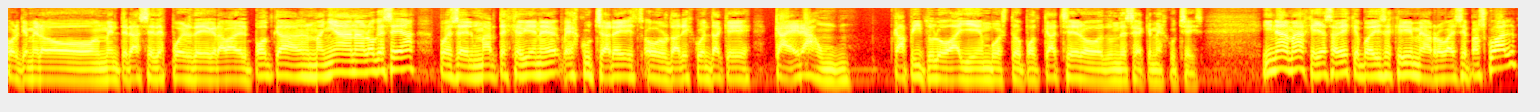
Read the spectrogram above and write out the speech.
porque me lo me enterase después de grabar el podcast mañana lo que sea, pues el martes que viene escucharéis o os daréis cuenta que caerá un capítulo allí en vuestro podcatcher o donde sea que me escuchéis. Y nada más, que ya sabéis que podéis escribirme a arroba spascual,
